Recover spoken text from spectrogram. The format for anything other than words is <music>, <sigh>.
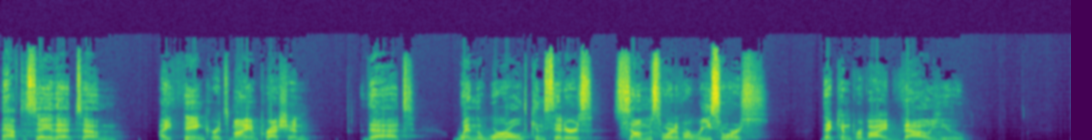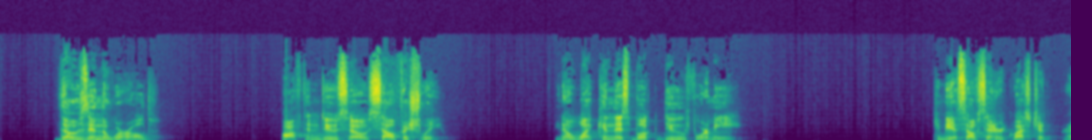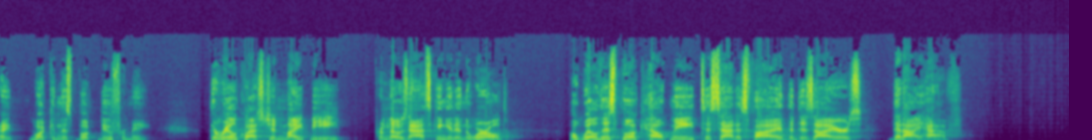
I have to say that um, I think, or it's my impression, that when the world considers some sort of a resource that can provide value, those in the world often do so selfishly. You know, what can this book do for me? Can be a self centered question, right? What can this book do for me? The real question might be from those asking it in the world uh, Will this book help me to satisfy the desires that I have?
